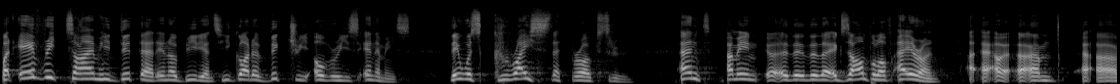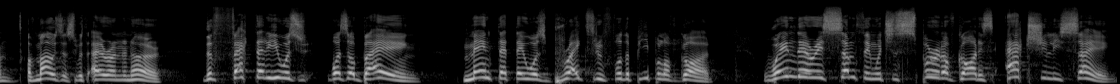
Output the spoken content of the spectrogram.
But every time he did that in obedience, he got a victory over his enemies. There was grace that broke through. And I mean, uh, the, the, the, example of Aaron, uh, uh, uh um, uh, um, of Moses with Aaron and Hur, the fact that he was, was obeying meant that there was breakthrough for the people of God. When there is something which the Spirit of God is actually saying,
